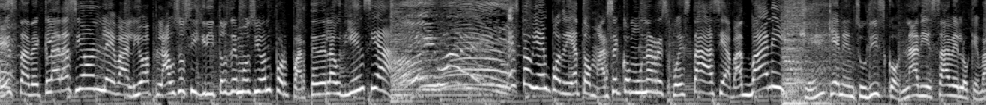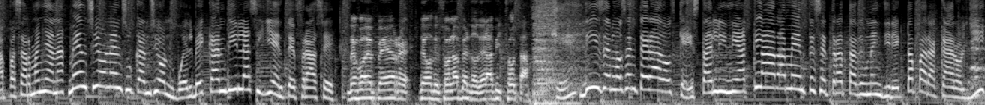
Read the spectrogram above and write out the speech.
Esta declaración le valió aplausos y gritos de emoción por parte de la audiencia. Esto bien podría tomarse como una respuesta hacia Bad Bunny, ¿Qué? quien en su disco Nadie sabe lo que va a pasar mañana menciona en su canción Vuelve Candy la siguiente frase. Vengo de PR, de donde son las verdaderas bichotas. ¿Qué? Dicen los enterados que esta línea claramente se trata de una indirecta para Carol G.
